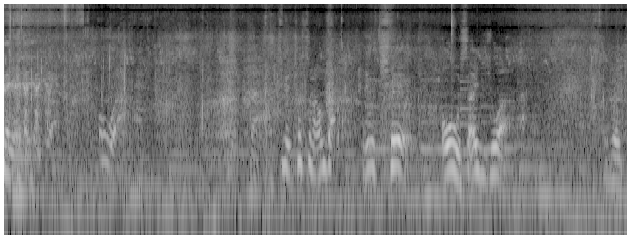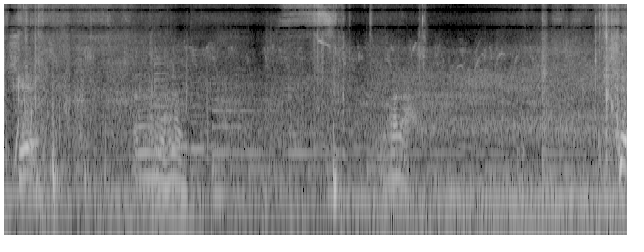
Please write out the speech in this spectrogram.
야야야야야. 우와. 자, 아침에 첫수 나온다. 그렇지. 오, 사이즈 좋아. 그렇지. 아하. 하나. 그렇지.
